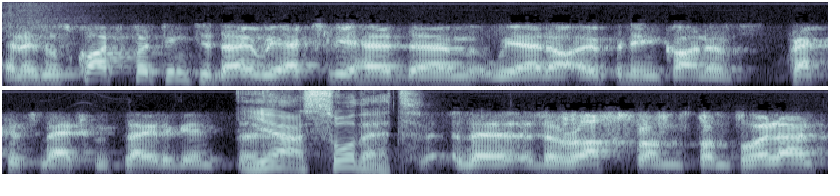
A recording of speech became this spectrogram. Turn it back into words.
And it was quite fitting today. We actually had um, we had our opening kind of practice match. We played against the, yeah, I saw that the the Rocks from from Boland.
